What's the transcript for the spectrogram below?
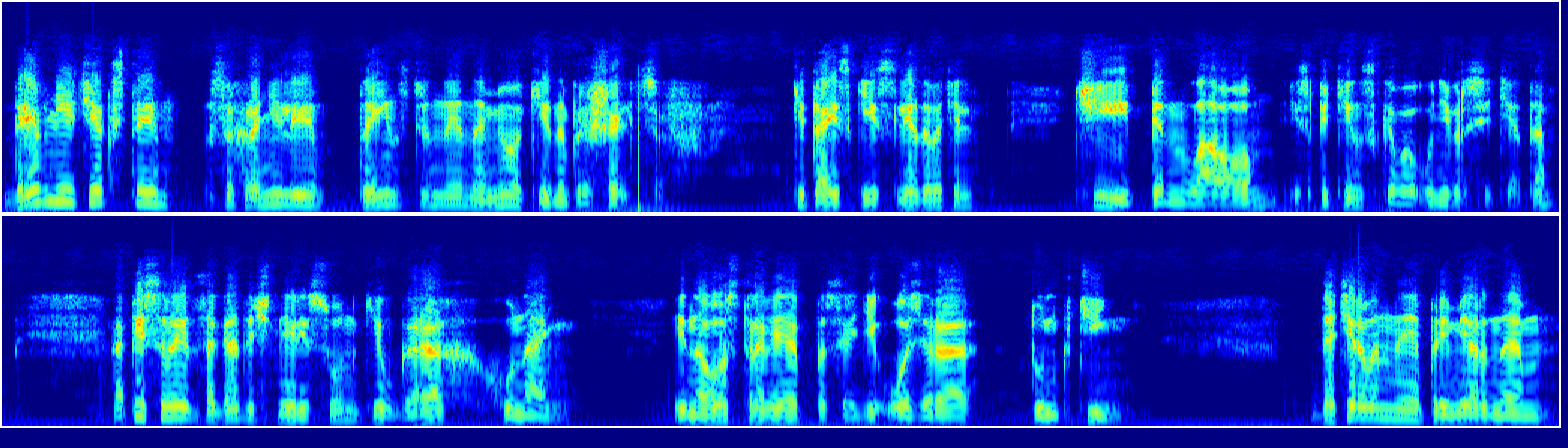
Древние тексты сохранили таинственные намеки на пришельцев. Китайский исследователь Чи Пенлао из Пекинского университета описывает загадочные рисунки в горах Хунань и на острове посреди озера Тунгтинь, датированные примерно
